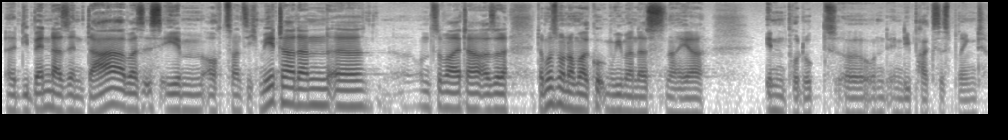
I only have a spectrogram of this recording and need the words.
Äh, die Bänder sind da, aber es ist eben auch 20 Meter dann äh, und so weiter. Also da, da muss man nochmal gucken, wie man das nachher in ein Produkt äh, und in die Praxis bringt.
